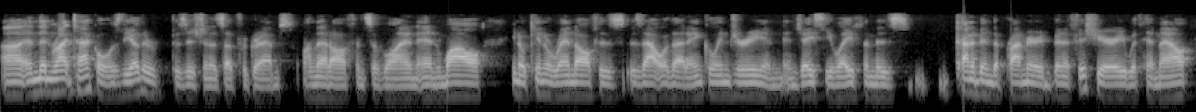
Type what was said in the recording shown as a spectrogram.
Uh, and then right tackle is the other position that's up for grabs on that offensive line. And while, you know, Kendall Randolph is, is out with that ankle injury and, and JC Latham has kind of been the primary beneficiary with him out.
